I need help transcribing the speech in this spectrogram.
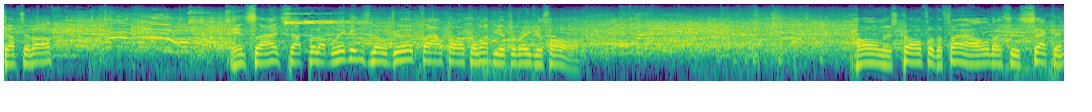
dumps it off. Inside, shot put up Wiggins, no good. Foul call Columbia to Ravis Hall. Hall is called for the foul. That's his second.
